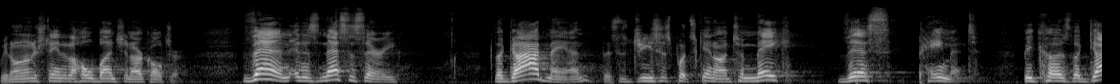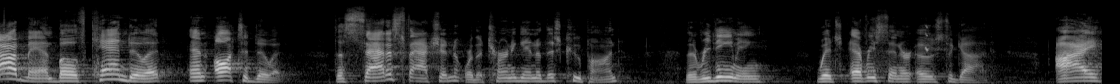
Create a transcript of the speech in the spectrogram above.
We don't understand it a whole bunch in our culture. Then it is necessary, the God man, this is Jesus put skin on, to make this payment because the God man both can do it and ought to do it. The satisfaction or the turning in of this coupon, the redeeming, which every sinner owes to God. I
